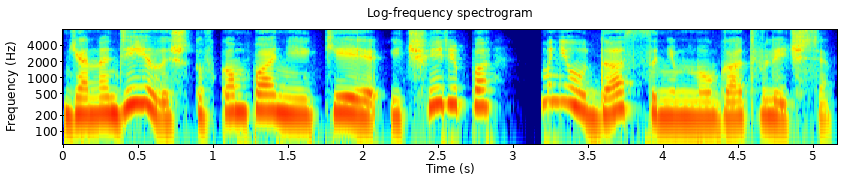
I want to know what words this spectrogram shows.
Я надеялась, что в компании Кея и Черепа мне удастся немного отвлечься.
